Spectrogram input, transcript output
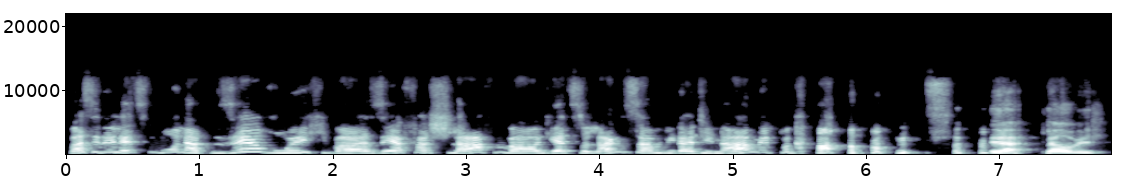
Was in den letzten Monaten sehr ruhig war, sehr verschlafen war und jetzt so langsam wieder Dynamik bekommt. Ja, glaube ich.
